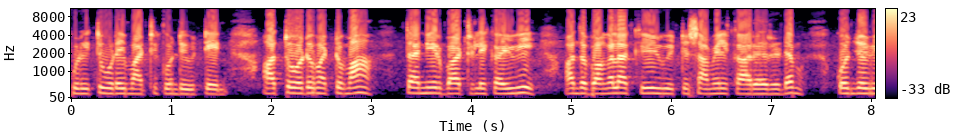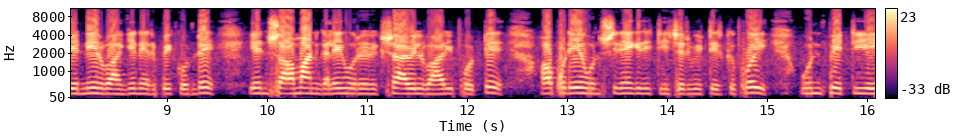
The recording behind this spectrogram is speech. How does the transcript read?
குளித்து உடை மாற்றி கொண்டு விட்டேன். அத்தோடு மட்டுமா? தண்ணீர் பாட்டிலை கழுவி அந்த பங்களா கீழ் வீட்டு சமையல்காரரிடம் கொஞ்சம் வெந்நீர் வாங்கி நிரப்பிக் கொண்டு என் சாமான்களை ஒரு ரிக்ஷாவில் வாரி போட்டு அப்படியே உன் சிநேகிதி டீச்சர் வீட்டிற்கு போய் உன் பெட்டியை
